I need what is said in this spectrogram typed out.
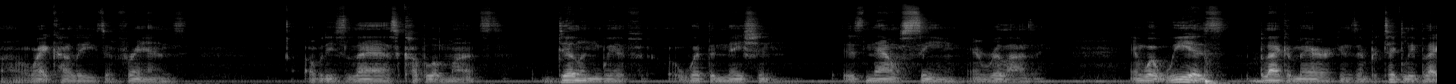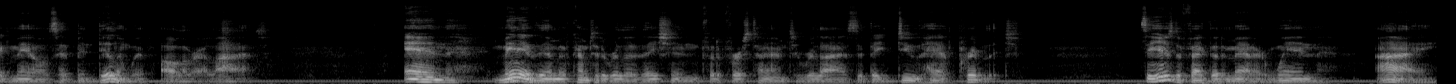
uh, white colleagues and friends over these last couple of months, dealing with what the nation is now seeing and realizing, and what we as black Americans and particularly black males have been dealing with all of our lives. And many of them have come to the realization for the first time to realize that they do have privilege. See, here's the fact of the matter. When I,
